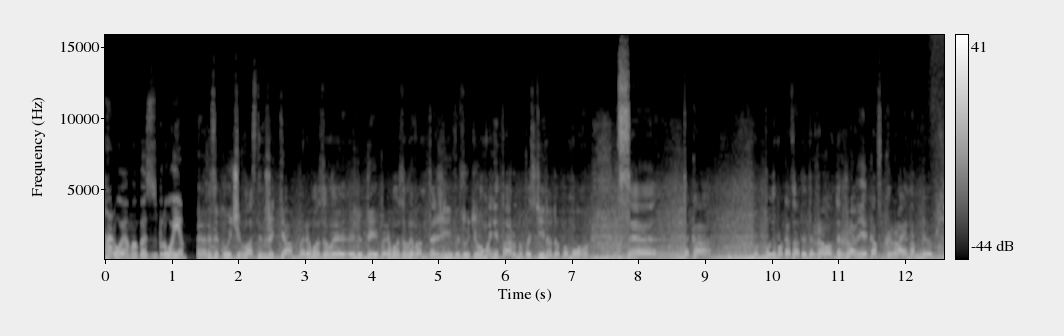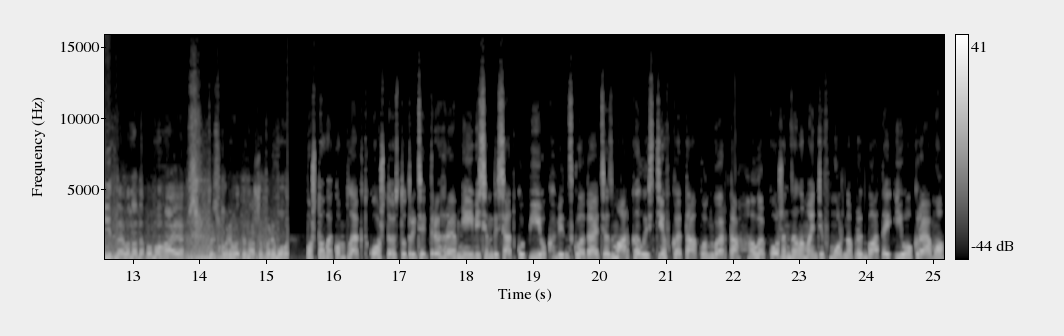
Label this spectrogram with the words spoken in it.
героями без зброї. ризикуючи власним життям, перевозили людей, перевозили вантажі, везуть гуманітарну постійну допомогу. Це така, будемо казати, держава в державі, яка вкрай нам необхідна, вона допомагає прискорювати нашу перемогу. Поштовий комплект коштує 133 гривні і 80 копійок. Він складається з марки, листівки та конверта. Але кожен з елементів можна придбати і окремо.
